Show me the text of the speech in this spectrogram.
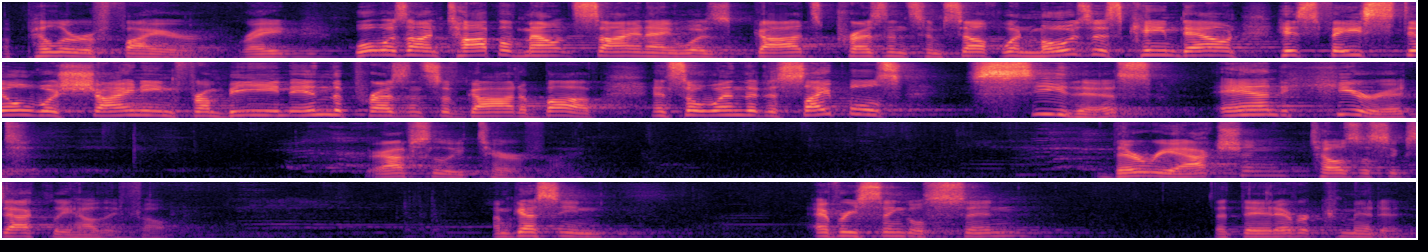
A pillar of fire, right? What was on top of Mount Sinai was God's presence himself. When Moses came down, his face still was shining from being in the presence of God above. And so when the disciples see this and hear it, they're absolutely terrified. Their reaction tells us exactly how they felt. I'm guessing every single sin that they had ever committed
